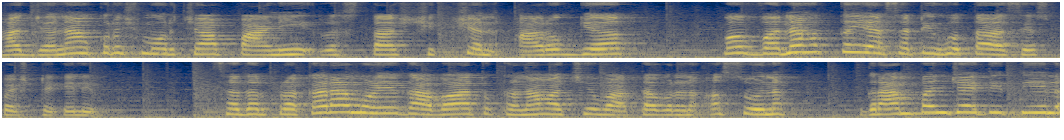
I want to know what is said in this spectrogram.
हा जनआक्रोश मोर्चा पाणी रस्ता शिक्षण आरोग्य व वनहक्क यासाठी होता असे स्पष्ट केले. सदर प्रकारामुळे गावात तणावाचे वातावरण असून ग्रामपंचायतीतील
